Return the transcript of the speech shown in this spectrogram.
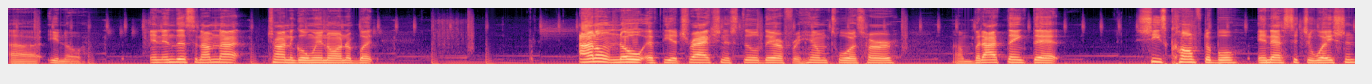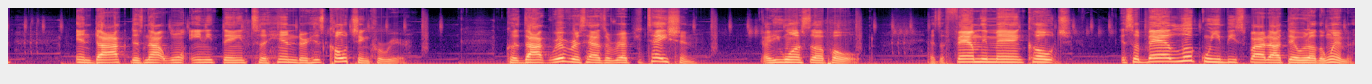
Uh, you know, and and listen, I'm not trying to go in on her, but I don't know if the attraction is still there for him towards her. Um, but I think that she's comfortable in that situation. And Doc does not want anything to hinder his coaching career. Because Doc Rivers has a reputation that he wants to uphold. As a family man coach, it's a bad look when you be spotted out there with other women.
